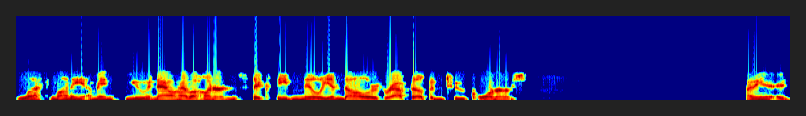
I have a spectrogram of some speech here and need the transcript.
less money? I mean, you now have 160 million dollars wrapped up in two corners. I mean, it,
